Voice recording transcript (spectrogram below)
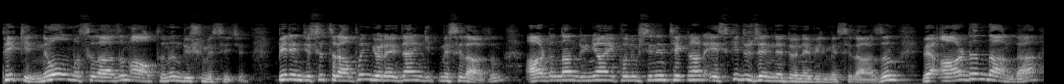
Peki ne olması lazım altının düşmesi için? Birincisi Trump'ın görevden gitmesi lazım. Ardından dünya ekonomisinin tekrar eski düzenine dönebilmesi lazım. Ve ardından da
